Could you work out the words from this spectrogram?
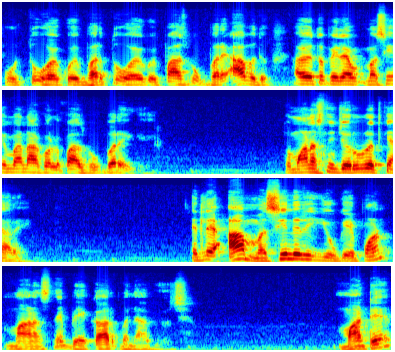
પૂરતું હોય, કોઈ ભરતું હોય, કોઈ પાસબુક ભરે, આ બધું. હવે તો પેલા મશીનમાં નાખો એટલે પાસબુક ભરાઈ ગઈ. તો માણસની જરૂરત ક્યાં રહી? એટલે આ મશીનરી યુગે પણ માણસને બેકાર બનાવ્યો છે. માટે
